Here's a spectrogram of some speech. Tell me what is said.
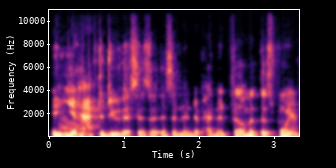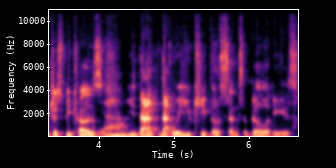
It, No. You have to do this as, a, as an independent film at this point, Yeah. just because you, that that way you keep those sensibilities.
